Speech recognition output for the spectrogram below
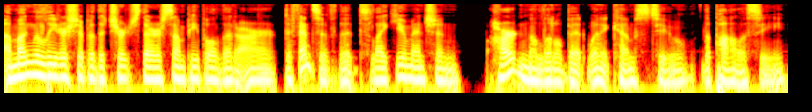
among the leadership of the church, there are some people that are defensive, that, like you mentioned, harden a little bit when it comes to the policy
